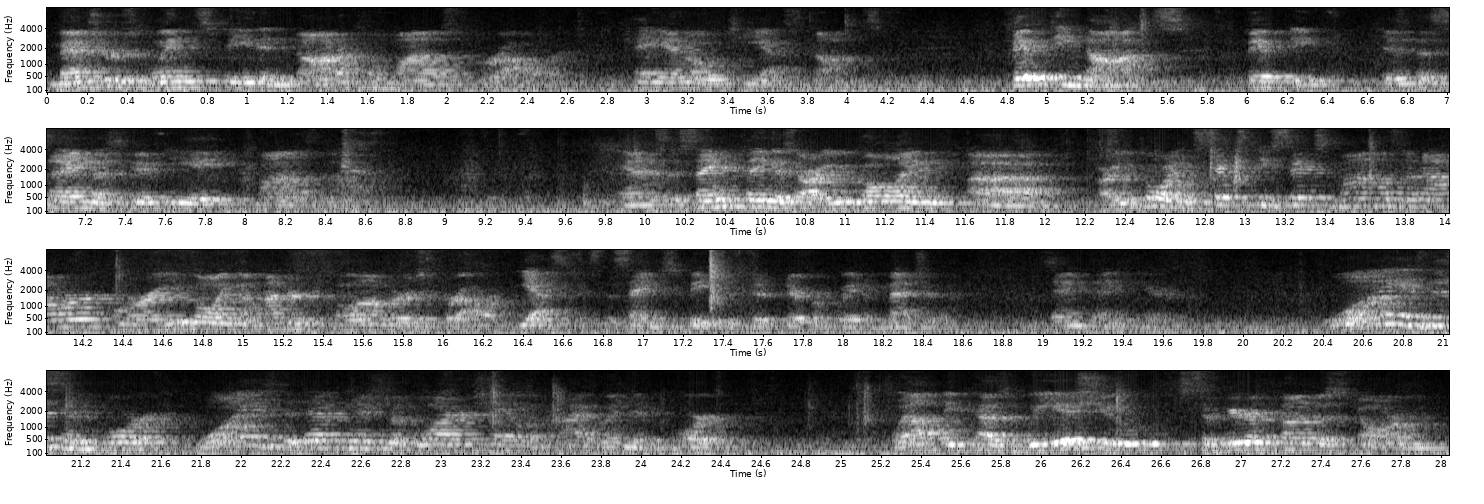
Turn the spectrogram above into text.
measures wind speed in nautical miles per hour, K-N-O-T-S, knots. 50 knots, 50, is the same as 58 miles an hour. And it's the same thing as are you going, uh, are you going 66 miles an hour or are you going 100 kilometers per hour? Yes, it's the same speed, it's a different way to measure. Same thing here. Why is this important? Why is the definition of large hail and high wind important? Well, because we issue severe thunderstorm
